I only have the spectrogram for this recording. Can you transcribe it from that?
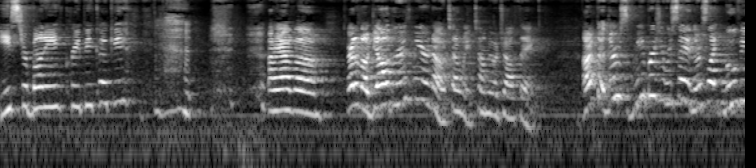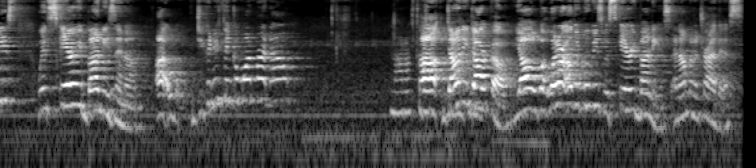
Easter bunny creepy cookie. I have, um, I don't know, do y'all agree with me or no? Tell me, tell me what y'all think. Aren't there, there's, me and Bridget were saying, there's like movies with scary bunnies in them. Uh, do, can you think of one right now? Not off the Uh, Donnie Darko. Y'all, what, what are other movies with scary bunnies? And I'm gonna try this.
